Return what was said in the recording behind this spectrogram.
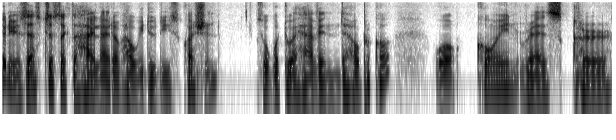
Anyways, that's just like the highlight of how we do these questions. So what do I have in the helper call? Well, coin, res, cur,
